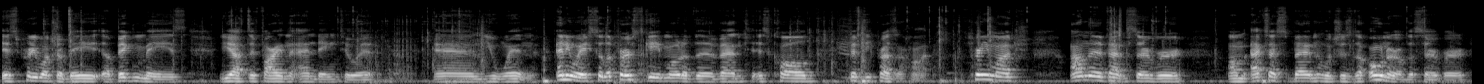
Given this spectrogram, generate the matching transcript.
it's pretty much a, ma- a big maze. You have to find the ending to it, and you win. Anyway, so the first game mode of the event is called 50 Present Hunt. Pretty much on the event server, um, XXBen, which is the owner of the server,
